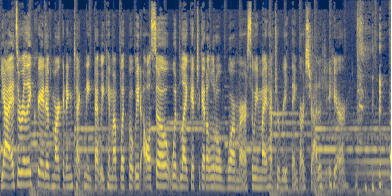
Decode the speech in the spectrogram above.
Yeah, it's a really creative marketing technique that we came up with, but we'd also would like it to get a little warmer, so we might have to rethink our strategy here.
